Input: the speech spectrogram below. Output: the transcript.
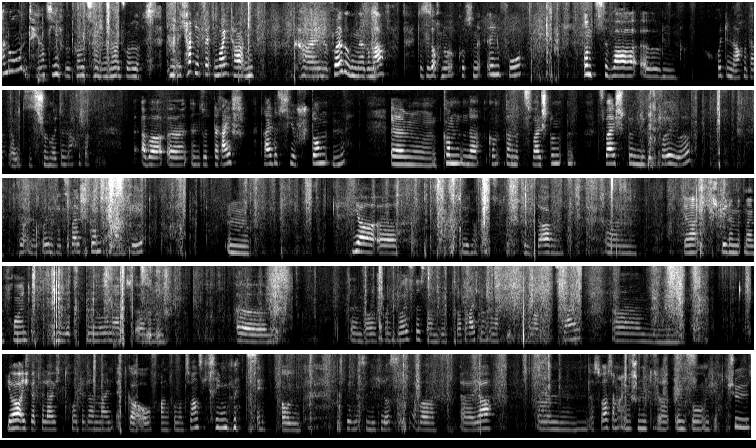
Hallo und herzlich willkommen zu einer neuen Folge. Ich habe jetzt seit neun Tagen keine Folge mehr gemacht. Das ist auch nur kurz eine Info. Und zwar ähm, heute Nachmittag, oh, das ist schon heute Nachmittag, aber äh, in so drei, drei bis vier Stunden ähm, kommt, da, kommt dann eine zwei Stunden, zweistündige Folge so eine Folge, die zwei Stunden lang geht. Ähm, ja, äh, was will ich noch dazu sagen? Ähm, ja, ich spiele mit meinem Freund im letzten Monat ähm, ähm, ein paar Stunden Voice das, da haben wir drei Stunden gemacht, jetzt waren wir zwei. Ähm, ja, ich werde vielleicht heute dann meinen Edgar auf Rang 25 kriegen mit 10.000. Ich finde das nicht lustig, aber äh, ja. Ähm, das war's dann eigentlich schon mit dieser Info und ja, tschüss.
